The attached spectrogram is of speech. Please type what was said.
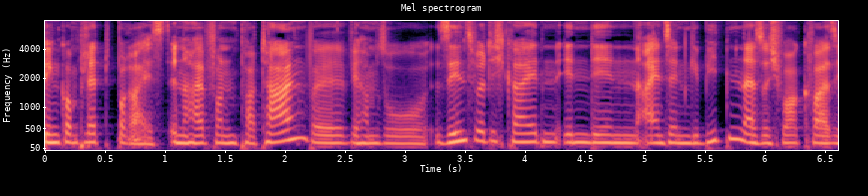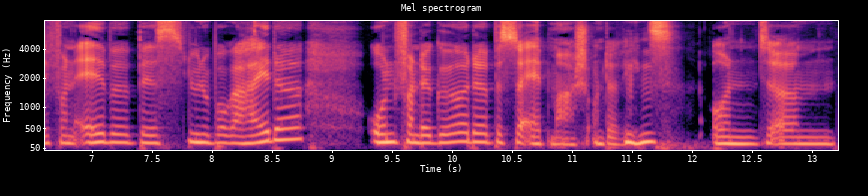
den komplett bereist innerhalb von ein paar Tagen, weil wir haben so Sehenswürdigkeiten in den einzelnen Gebieten. Also ich war quasi von Elbe bis Lüneburger Heide und von der Görde bis zur Elbmarsch unterwegs. Mhm. Und ähm,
